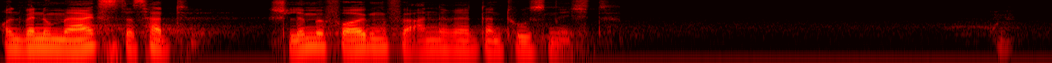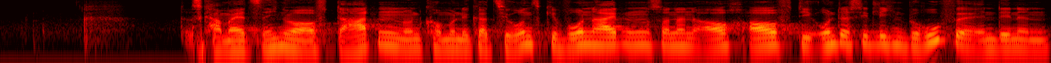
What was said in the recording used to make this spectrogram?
Und wenn du merkst, das hat schlimme Folgen für andere, dann tu es nicht. Das kann man jetzt nicht nur auf Daten und Kommunikationsgewohnheiten, sondern auch auf die unterschiedlichen Berufe, in denen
